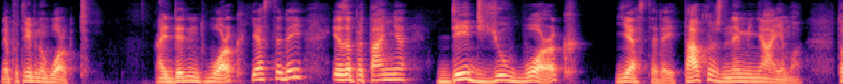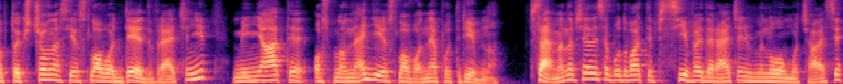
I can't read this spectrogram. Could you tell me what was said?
Не потрібно worked. I didn't work yesterday. І запитання Did you work yesterday? Також не міняємо. Тобто, якщо в нас є слово did в реченні, міняти основне дієслово не потрібно. Все, ми навчилися будувати всі види речень в минулому часі.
